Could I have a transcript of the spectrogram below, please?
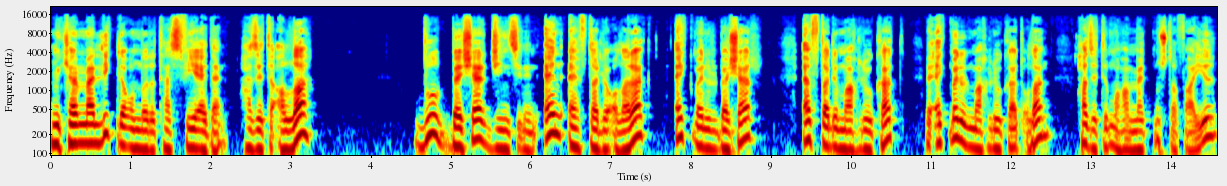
mükemmellikle onları tasfiye eden Hazreti Allah, bu beşer cinsinin en eftali olarak ekmelül beşer, eftali mahlukat ve ekmelül mahlukat olan Hazreti Muhammed Mustafa'yı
